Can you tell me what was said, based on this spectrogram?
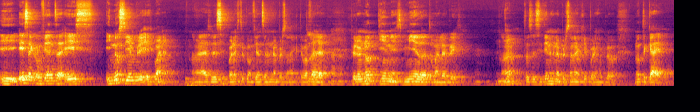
Y esa confianza es, y no siempre es buena. A veces pones tu confianza en una persona que te va a fallar, pero no tienes miedo a tomarle riesgo. Entonces, si tienes una persona que, por ejemplo, no te cae,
